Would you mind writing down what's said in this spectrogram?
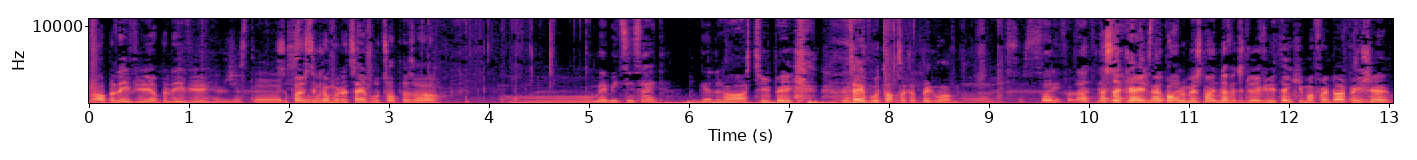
No, I believe you. I believe I you. have just. Uh, It's just supposed to come one. with a tabletop as well. Oh, maybe it's inside together. No, it's too big. The tabletop's like a big one. Uh, sorry for that. That's okay. No problem. one. It's not nothing to do with you. Thank you, my friend. I appreciate it.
